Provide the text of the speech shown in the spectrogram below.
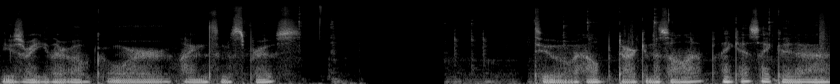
use regular oak or find some spruce to help darken this all up. I guess I could uh,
